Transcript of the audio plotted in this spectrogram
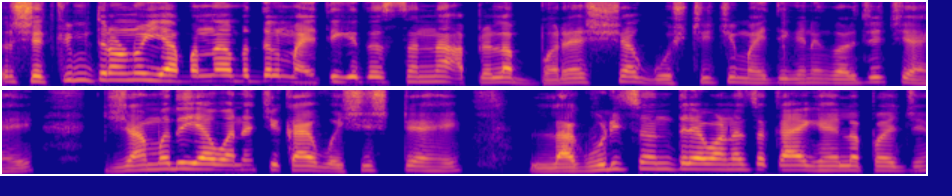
तर शेतकरी मित्रांनो या वाणाबद्दल माहिती घेत असताना आपल्याला बऱ्याचशा गोष्टीची माहिती घेणं गरजेची आहे. ज्यामध्ये या वाणाची काय वैशिष्ट्य आहे लागवडीचं अंतर या वाणाचं काय घ्यायला पाहिजे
